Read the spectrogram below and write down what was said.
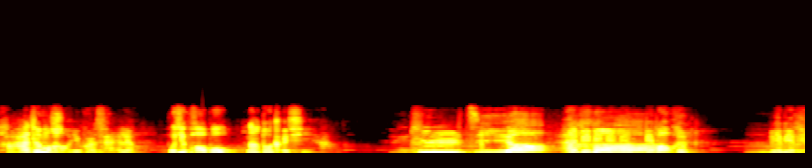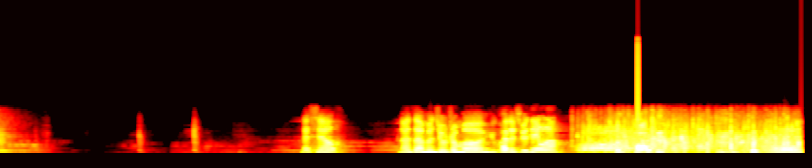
他这么好一块材料，不去跑步那多可惜呀！知己呀！哎，别别别别别抱我！别别别！那行，那咱们就这么愉快的决定了。好。好。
